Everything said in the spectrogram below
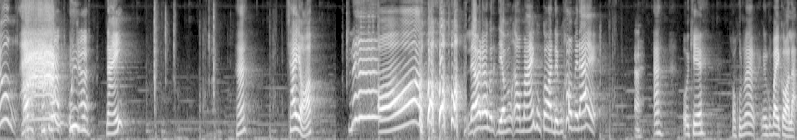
ยุ่งลงกูเจอกูเจอไหน ฮะ ใช่เหรออ๋อ แล้วเดี๋ยวเดี๋ยวมึงเอาไม้กูก่อน เดี๋ยวกูเข้าไม่ได้ อะอะ โอเค ขอบคุณมากงั้นกูไปก่อนละ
